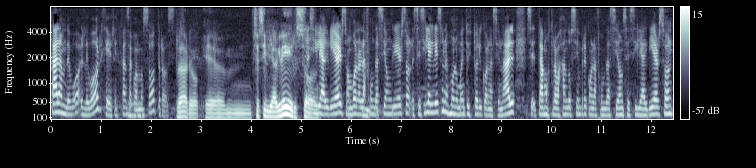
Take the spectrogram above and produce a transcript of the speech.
Hallam de, Bo- de Borges, descansa con nosotros. Claro, eh, Cecilia Grierson. Cecilia Grierson, bueno, la Fundación Grierson. Cecilia Grierson es Monumento Histórico Nacional. Estamos trabajando siempre con la Fundación Cecilia Grierson.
